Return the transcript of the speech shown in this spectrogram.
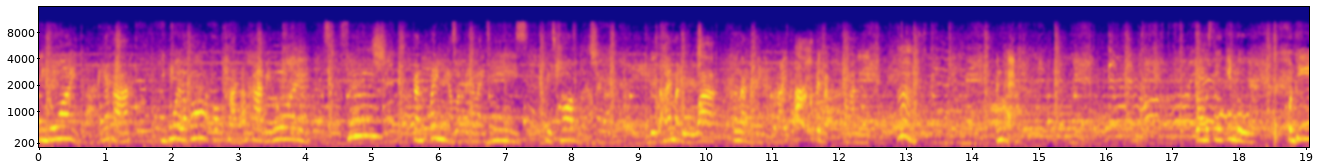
กินด้วยนะคะ กินด้วยแล้วก็เขาผ่านร่างกายไปด้วยอืมการเต้นเนี่ยมันเป็นอะไรที่เบียชอบอยู่แล้วไงเดี๋ยวจะให้มาดูว่าข้างในมันเป็นอย่างไรป้าเป็นแบบประมาณนี้ อืมเป็นแผล องไปซื้อกินดู คนที่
